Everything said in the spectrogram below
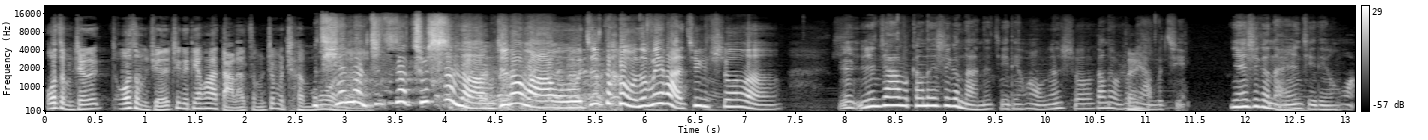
我怎么觉得我怎么觉得这个电话打了怎么这么沉默？天哪，这这要出事了，你知道吗？我我知道，我都没法去说了。人人家刚才是个男的接电话，我跟他说，刚才我说为啥不接？人家是个男人接电话，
